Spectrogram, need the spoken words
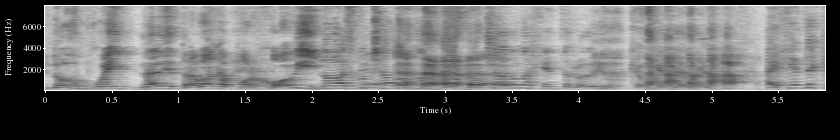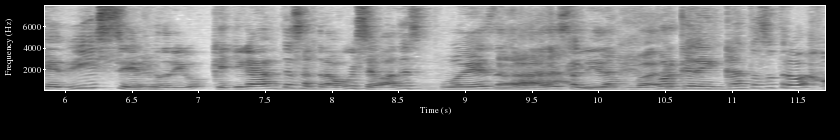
no güey, nadie trabaja por hobby. No, he escuchado, no, he escuchado a una gente, Rodrigo, que aunque te duela, hay gente que dice, Rodrigo, que llega antes al trabajo y se va después de la hora de salida no porque le encanta su trabajo.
